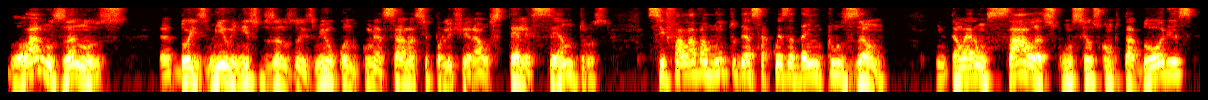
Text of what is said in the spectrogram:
lá nos anos 2000, é, início dos anos 2000, quando começaram a se proliferar os telecentros, se falava muito dessa coisa da inclusão. Então eram salas com seus computadores,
